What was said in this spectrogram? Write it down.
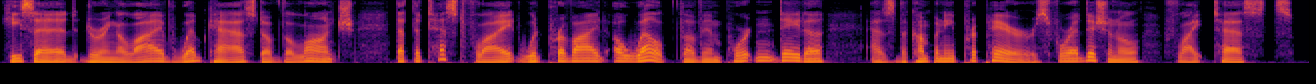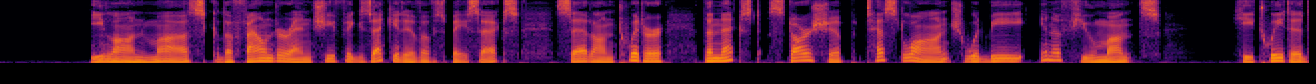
He said during a live webcast of the launch that the test flight would provide a wealth of important data as the company prepares for additional flight tests. Elon Musk, the founder and chief executive of SpaceX, said on Twitter the next Starship test launch would be in a few months. He tweeted,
